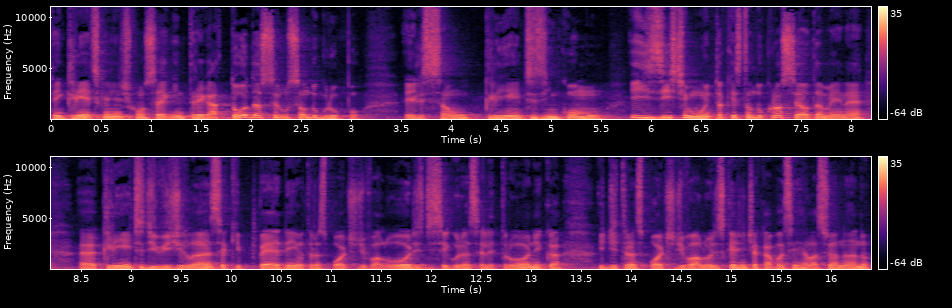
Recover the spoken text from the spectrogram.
Tem clientes que a gente consegue entregar toda a solução do grupo. Eles são clientes em comum. E existe muito a questão do cross-sell também, né? É, clientes de vigilância que pedem o transporte de valores, de segurança eletrônica e de transporte de valores que a gente acaba se relacionando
